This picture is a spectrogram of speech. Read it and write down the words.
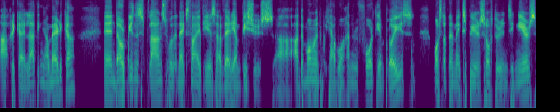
Africa, and Latin America. And our business plans for the next five years are very ambitious. At the moment, we have 140 employees, most of them experienced software engineers.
